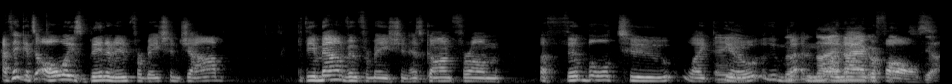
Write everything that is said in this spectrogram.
I think it's always been an information job, but the amount of information has gone from a thimble to like you know the- the Niagara, Falls. Yeah,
